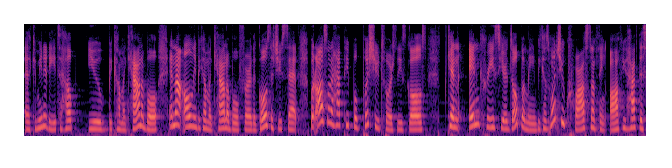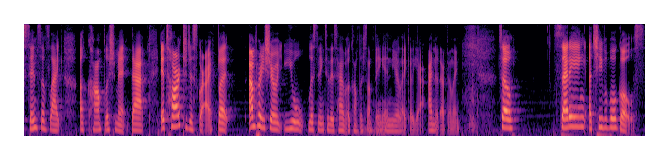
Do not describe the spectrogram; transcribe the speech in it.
a community to help you become accountable and not only become accountable for the goals that you set, but also to have people push you towards these goals can increase your dopamine because once you cross something off, you have this sense of like accomplishment that it's hard to describe, but I'm pretty sure you listening to this have accomplished something and you're like, oh yeah, I know that feeling. So, setting achievable goals.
